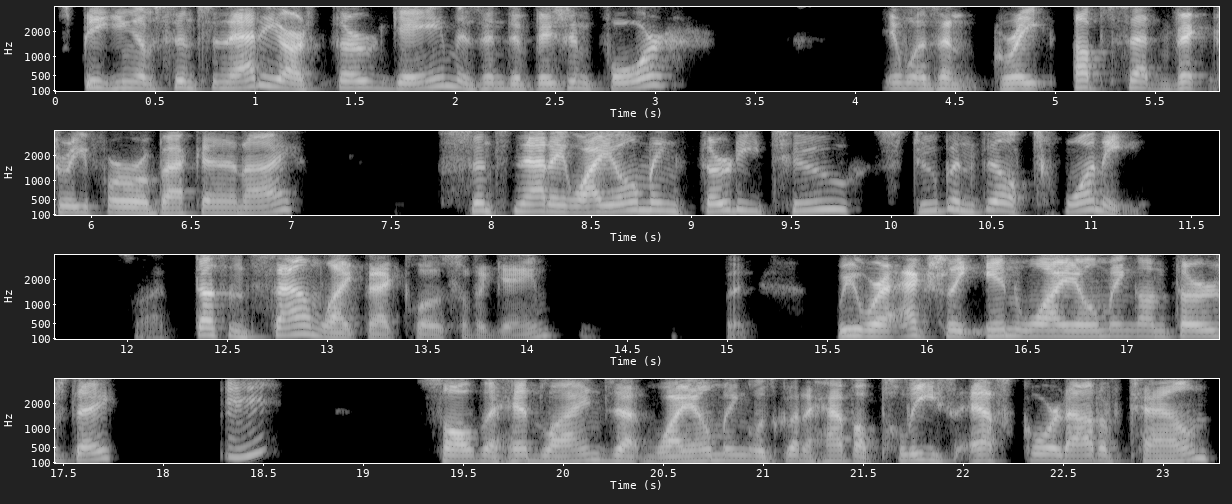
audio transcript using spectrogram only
Speaking of Cincinnati, our third game is in Division Four. It was a great upset victory for Rebecca and I. Cincinnati, Wyoming 32, Steubenville 20. So it doesn't sound like that close of a game, but we were actually in Wyoming on Thursday. Mhm. Saw the headlines that Wyoming was going to have a police escort out of town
